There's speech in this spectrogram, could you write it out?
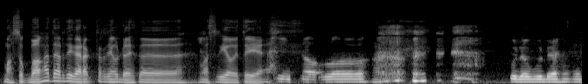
Masuk banget arti karakternya udah ke Mas Rio itu ya. insya Allah, mudah-mudahan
